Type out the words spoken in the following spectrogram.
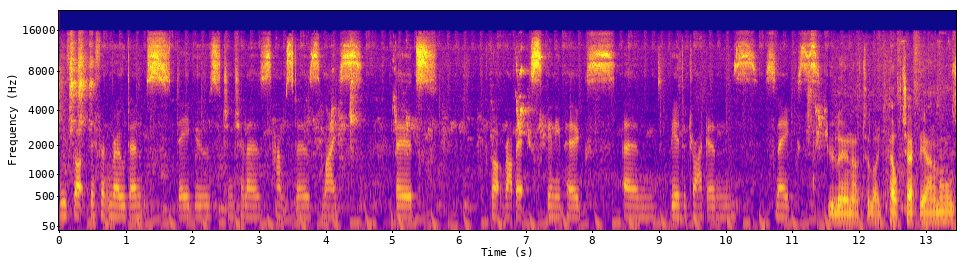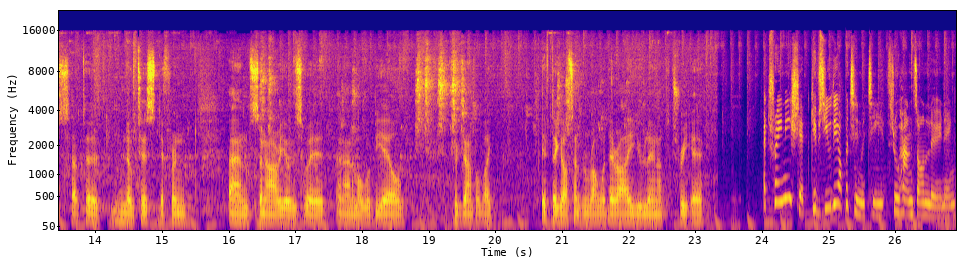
We've got different rodents, degus, chinchillas, hamsters, mice, birds, We've got rabbits, guinea pigs, and bearded dragons, snakes. You learn how to like health check the animals, how to notice different um, scenarios where an animal would be ill. For example, like if they got something wrong with their eye, you learn how to treat it. A traineeship gives you the opportunity through hands-on learning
